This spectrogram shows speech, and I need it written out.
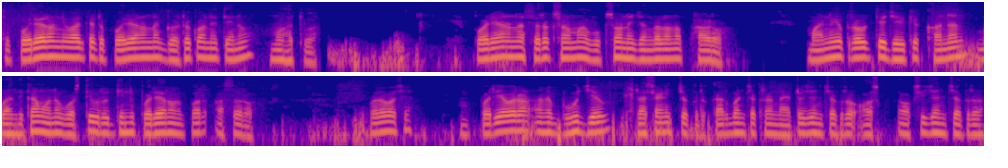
તો પર્યાવરણની વાત કરીએ તો પર્યાવરણના ઘટકો અને તેનું મહત્ત્વ પર્યાવરણના સંરક્ષણમાં વૃક્ષો અને જંગલોનો ફાળો. માનવીય પ્રવૃત્તિઓ જેવી કે ખનન, બાંધકામ અને વસ્તી વૃદ્ધિની પર્યાવરણ પર અસરો. બરાબર છે? પર્યાવરણ અને ભૂજૈવ રાસાયણિક ચક્ર, કાર્બન ચક્ર, નાઇટ્રોજન ચક્ર ઓક્સિજન ચક્ર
